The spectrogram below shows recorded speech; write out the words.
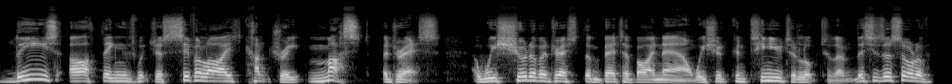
these are things which a civilized country must address. We should have addressed them better by now. We should continue to look to them. This is a sort of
